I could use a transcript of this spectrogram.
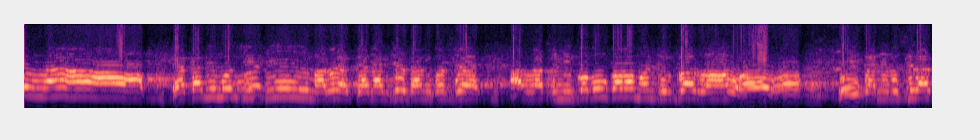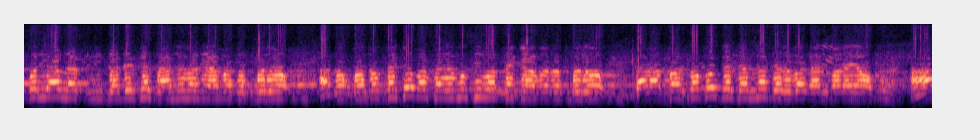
আল্লাহ একালি মুরগির ডিম আরও একটা নারকেল দান করছে। আল্লাহ, তুমি কবুল করো, মঞ্জুর করো। এই গানের উচিরা করি, আল্লাহ, তুমি তাদেরকে জানে মানে আবাদত করো। আদম কদম থেকে বাসায় মুসিবত থেকে আবাদত করো। তার আব্বার কবলকে জান্নাতের বাগান বানায় হ্যাঁ?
